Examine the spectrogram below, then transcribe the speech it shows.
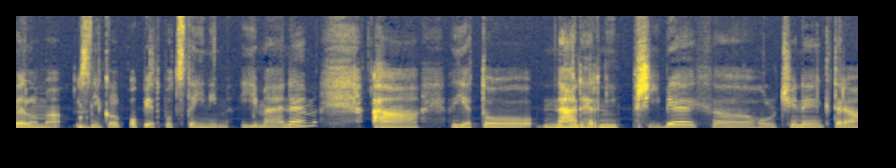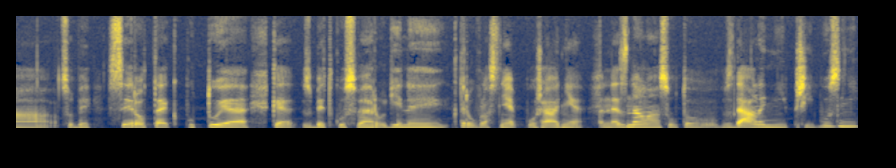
Film vznikl opět pod stejným jménem a je to nádherný příběh eh, holčiny, která co by sirotek putuje ke zbytku své rodiny, kterou vlastně pořádně neznala, jsou to vzdálení příbuzní,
